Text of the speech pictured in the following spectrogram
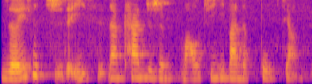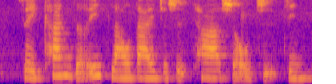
，giấy 是纸的意思，那 khăn 就是毛巾一般的布这样子。所以 khăn giấy lau tay 就是擦手纸巾。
